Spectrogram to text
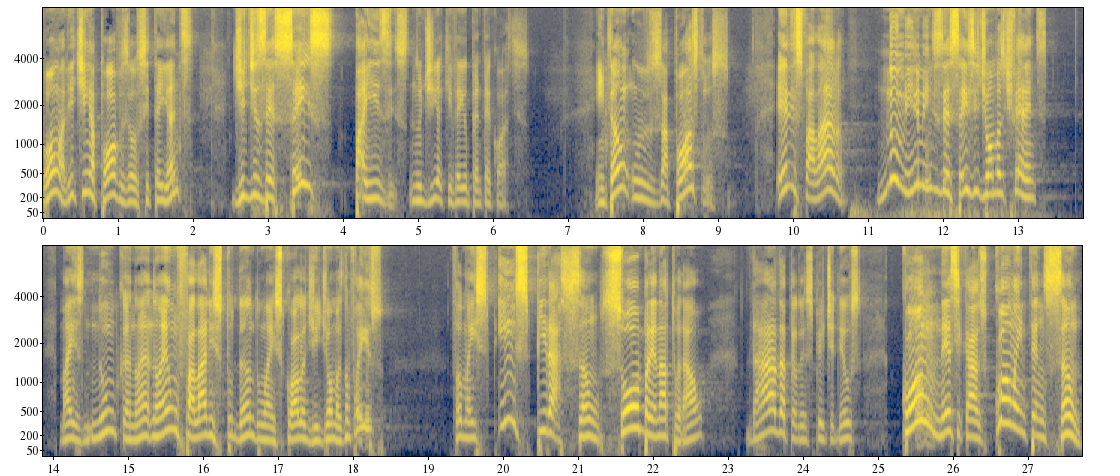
Bom, ali tinha povos, eu citei antes, de 16 países no dia que veio o Pentecostes. Então, os apóstolos, eles falaram, no mínimo, em 16 idiomas diferentes. Mas nunca, não é, não é um falar estudando uma escola de idiomas, não foi isso. Foi uma inspiração sobrenatural dada pelo Espírito de Deus, com, nesse caso, com a intenção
